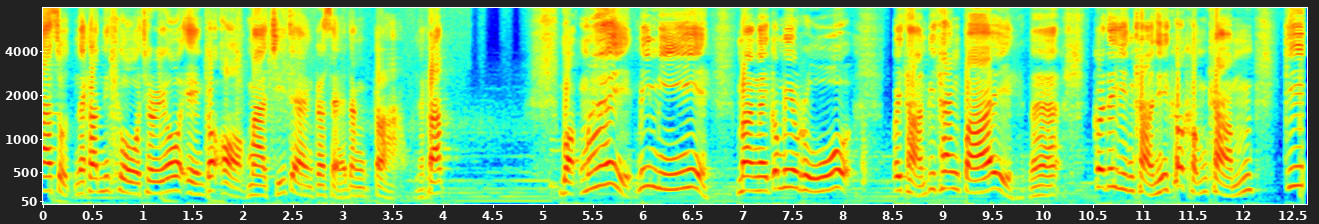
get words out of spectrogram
ล่าสุดนะครับนิโคเทริโอเองก็ออกมาชี้แจงกระแสดังกล่าวนะครับบอกไม่ไม่มี มาไงก็ไม่รู้ ไปถามพี่แท่งไปนะฮะก็ได้ยินข่าวนี้ก็ขำๆกี้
